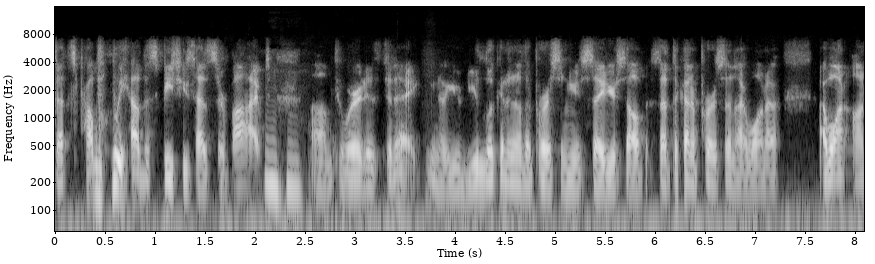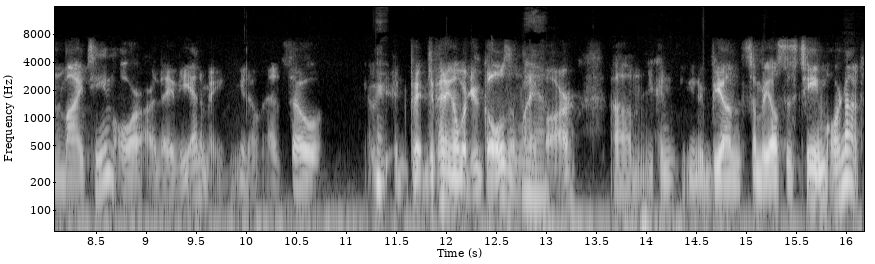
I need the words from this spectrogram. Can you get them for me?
That's probably how the species has survived mm-hmm. um, to where it is today. You know, you, you look at another person, you say to yourself, is that the kind of person I want to, I want on my team, or are they the enemy? You know, and so depending on what your goals in life yeah. are, um, you can you know be on somebody else's team or not.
